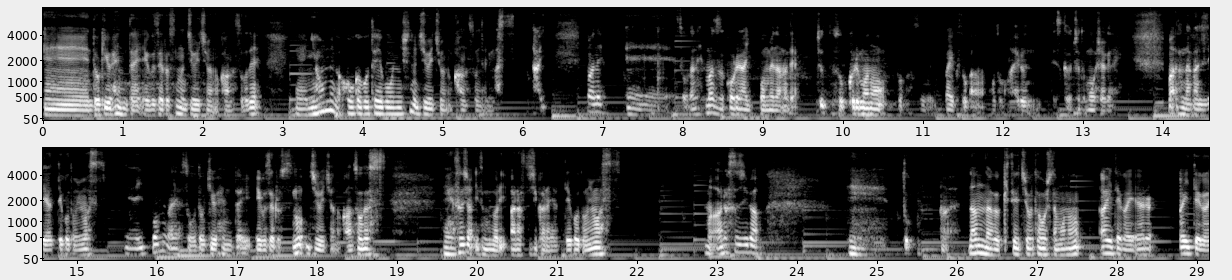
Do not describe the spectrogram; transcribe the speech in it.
えー、土球変態エグゼロスの11話の感想で、えー、2本目が放課後堤防西の11話の感想になります。はい。まあね、えー、そうだね。まずこれが1本目なので、ちょっとそう、車の音がすごい、バイクとかの音も入るんですけど、ちょっと申し訳ない。まあ、そんな感じでやっていこうと思います。えー、1本目がね、そう、土球変態エグゼロスの11話の感想です。えー、それじゃあ、いつも通り、あらすじからやっていこうと思います。まあ、あらすじが、えー、と、ナンナが寄生虫を倒したものの、相手がやる、相手が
